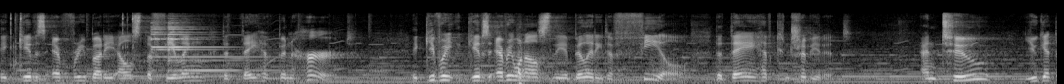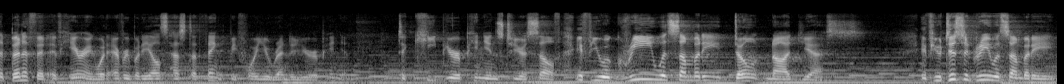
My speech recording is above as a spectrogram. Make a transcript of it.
it gives everybody else the feeling that they have been heard. It, give, it gives everyone else the ability to feel that they have contributed. And two, you get the benefit of hearing what everybody else has to think before you render your opinion. To keep your opinions to yourself. If you agree with somebody, don't nod yes. If you disagree with somebody,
